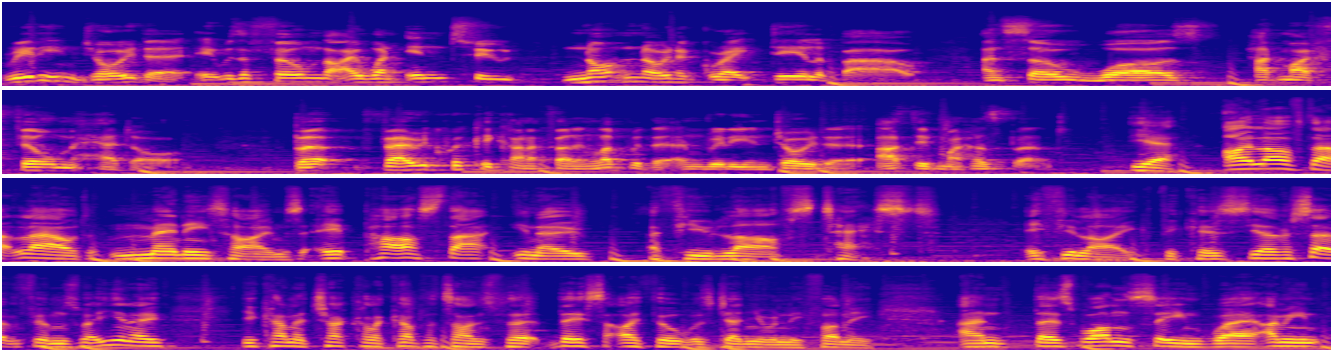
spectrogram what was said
really enjoyed it. It was a film that I went into not knowing a great deal about, and so was had my film head on but very quickly kind of fell in love with it and really enjoyed it, as did my husband. Yeah, I laughed out loud many times. It passed that, you know, a few laughs test, if you like, because yeah, there are certain films where, you know, you kind of chuckle a couple of times, but this I thought was genuinely funny. And there's one scene where, I mean,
